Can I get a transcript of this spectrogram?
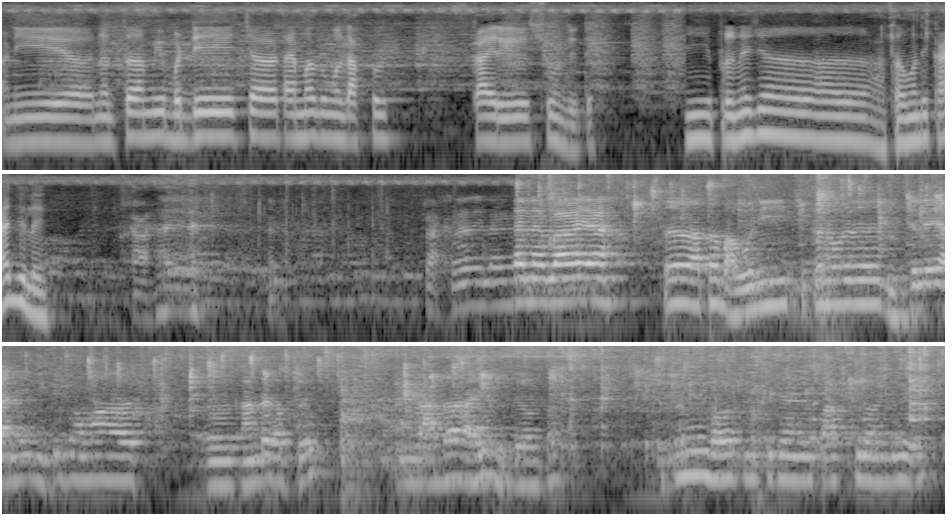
आणि नंतर आम्ही बड्डेच्या टायमाला तुम्हाला दाखवू काय रे शिवून देते. आणि प्रणयच्या हातामध्ये काय दिलं आहे तर आता भाऊनी चिकन वगैरे घेतलेलं आहे आणि निखिल मामा कांदा कापतोय आणि दादा राईस घेतोय आमचा. चिकन भाऊ किती आहे पाच किलो आणलेले. आहे.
